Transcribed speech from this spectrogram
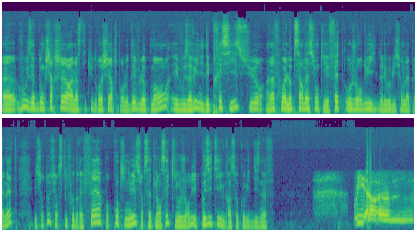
Euh, vous, vous êtes donc chercheur à l'Institut de recherche pour le développement et vous avez une idée précise sur à la fois l'observation qui est faite aujourd'hui de l'évolution de la planète et surtout sur ce qu'il faudrait faire pour continuer sur cette lancée qui aujourd'hui est positive grâce au Covid-19. Oui, alors euh,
